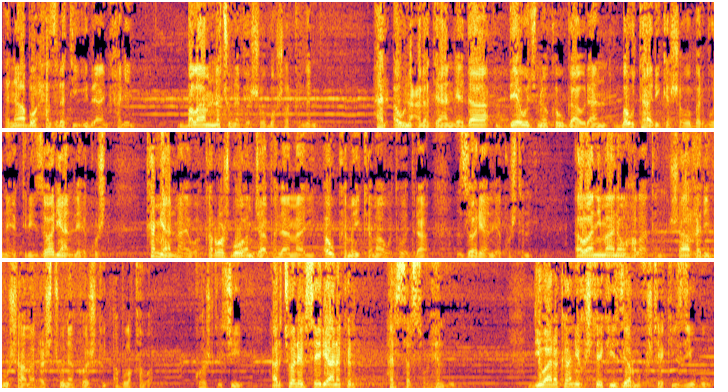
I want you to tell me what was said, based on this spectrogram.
پەنا بۆ حەزرەتی ئیبراهیم خەلیل بەڵام نەچوونە پێشەوە بۆ شەڕکردن هەر ئەو نەعلەتیان لێدا دێو جنۆکە و گاوران بەو تاریکەشەوە بەربوونە یەکتری زۆریان لێ کوشت کەمیان مایەوە کە ڕۆژ بۆ ئەمجا پەلاماری ئەو کەمەی کەماوەتەوە درا زۆریان لێ کوشتن ئەوانی مانەوە هەڵاتن، شا غەریب و شا مەرعش چوونە کۆشکی ئەبڵەقەوە. کۆشکی چی؟ هەر چۆنێک سەیریانە کرد، هەر سەرسوڕهێن بوو. دیوارەکانی خشتێکی زێڕ بوو، خشتێکی زیو بوو.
